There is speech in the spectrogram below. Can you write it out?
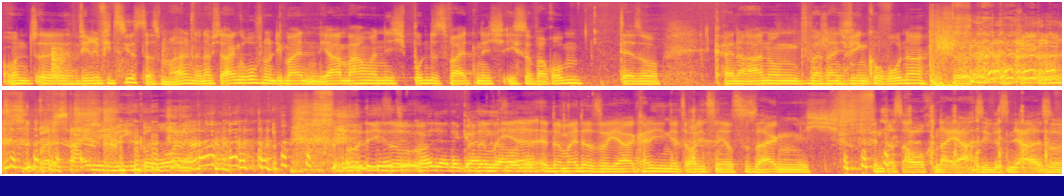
und äh, verifizierst das mal. Und dann habe ich da angerufen und die meinten, ja, machen wir nicht, bundesweit nicht. Ich so, warum? Der so, keine Ahnung, wahrscheinlich wegen Corona. So, okay, gut. Wahrscheinlich wegen Corona. Und ich so, geile und dann, und dann meinte er so, ja, kann ich Ihnen jetzt auch nichts Näheres zu sagen. Ich finde das auch, naja, Sie wissen ja, also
